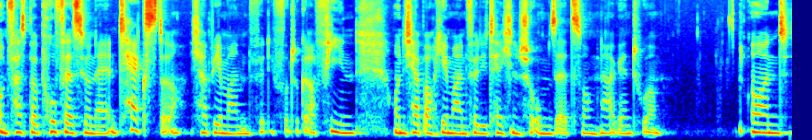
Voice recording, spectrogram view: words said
unfassbar professionellen Texte. Ich habe jemanden für die Fotografien und ich habe auch jemanden für die technische Umsetzung, eine Agentur. Und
